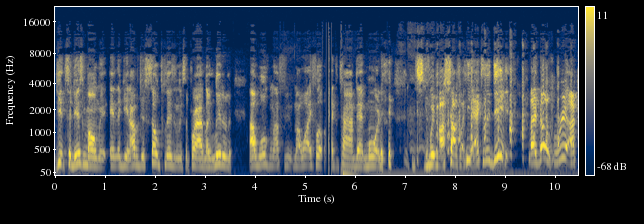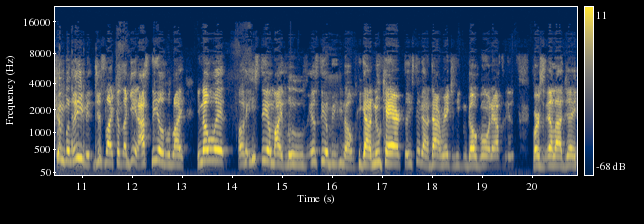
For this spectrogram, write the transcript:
get to this moment. And again, I was just so pleasantly surprised. Like literally, I woke my my wife up at the time that morning with my shots. Like he actually did it. Like no, for real, I couldn't believe it. Just like because again, I still was like, you know what? Oh, he still might lose. It'll still be, you know, he got a new character. He still got a direction he can go going after this versus LIJ.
